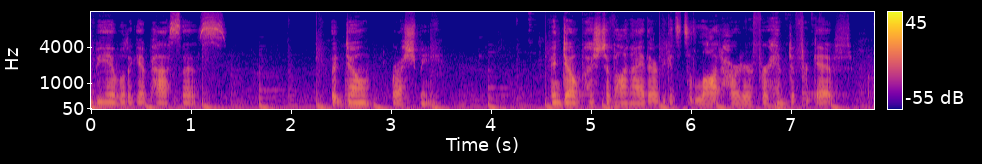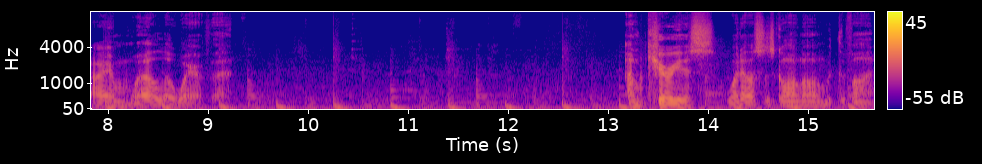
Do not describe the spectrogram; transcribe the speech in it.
To be able to get past this. But don't rush me. And don't push Devon either, because it's a lot harder for him to forgive. I am well aware of that. I'm curious what else is going on with Devon.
